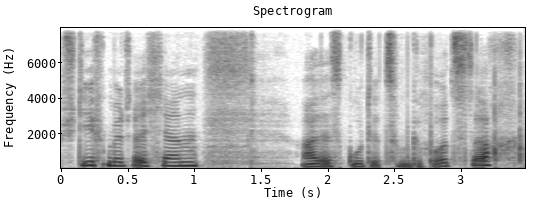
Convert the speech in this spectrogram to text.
Stiefmütterchen alles Gute zum Geburtstag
